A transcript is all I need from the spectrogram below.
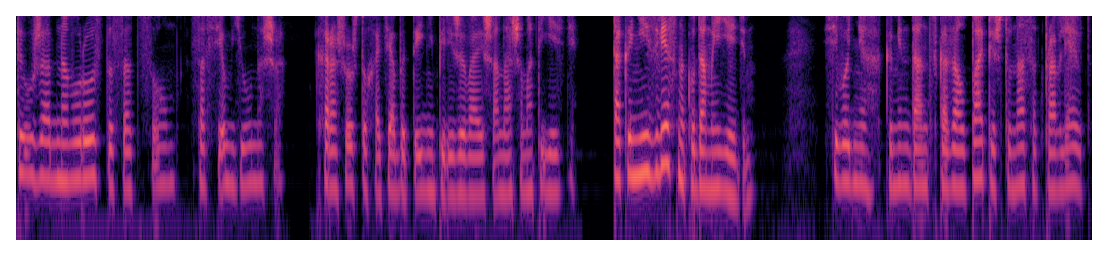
Ты уже одного роста с отцом, совсем юноша. Хорошо, что хотя бы ты не переживаешь о нашем отъезде. Так и неизвестно, куда мы едем. Сегодня комендант сказал папе, что нас отправляют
